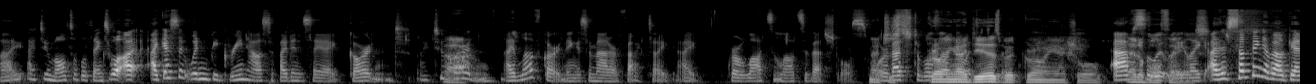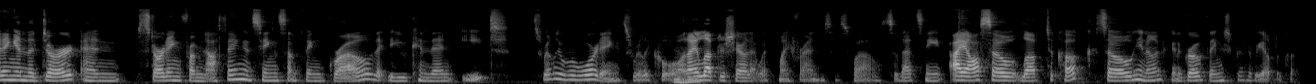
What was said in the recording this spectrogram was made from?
I, I do multiple things. Well, I, I guess it wouldn't be greenhouse if I didn't say I gardened. I do Ah. garden. I love gardening, as a matter of fact. I, I grow lots and lots of vegetables. Not vegetables than growing know what to ideas, but growing actual absolutely. Like I, there's something about getting in the dirt and starting from nothing and seeing something grow that you can then eat. It's really rewarding. It's really cool, and I Mm-hmm. love to share that with my friends as well. So that's neat. I also love to cook. So you know, if you're going to grow things, you better be able to cook.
